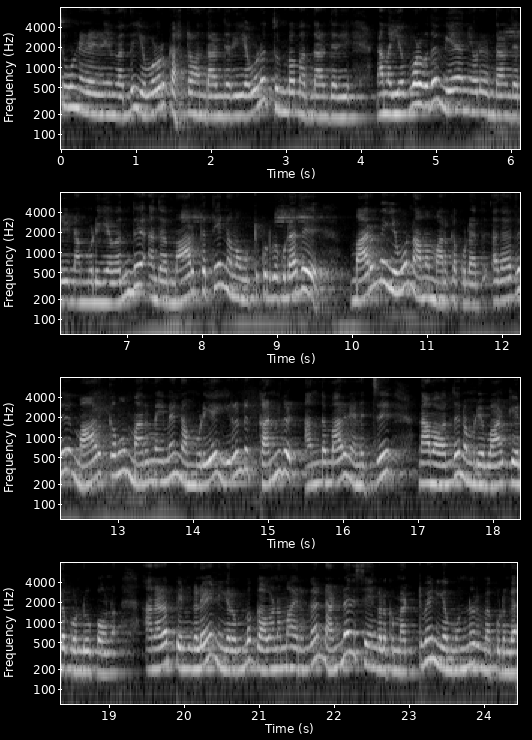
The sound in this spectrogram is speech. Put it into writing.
சூழ்நிலையிலையும் வந்து எவ்வளோ கஷ்டம் வந்தாலும் சரி எவ்வளோ துன்பம் இருந்தாலும் சரி நம்ம எவ்வளவுதான் வேதனையோடு இருந்தாலும் சரி நம்முடைய வந்து அந்த மார்க்கத்தையும் நம்ம விட்டு கொடுக்கக்கூடாது மறுமையும் நாம் மறக்கக்கூடாது. அதாவது மார்க்கமும் மறுமையுமே நம்முடைய இரண்டு கண்கள் அந்த மாதிரி நினச்சி நாம் வந்து நம்முடைய வாழ்க்கையில் கொண்டு போகணும். அதனால் பெண்களே நீங்கள் ரொம்ப கவனமாக இருங்க. நல்ல விஷயங்களுக்கு மட்டுமே நீங்கள் முன்னுரிமை கொடுங்க.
